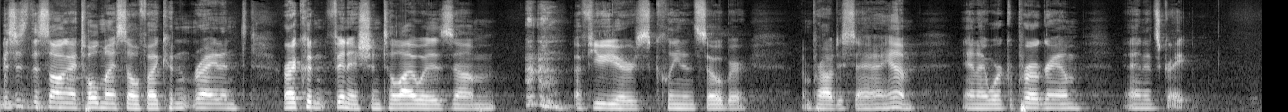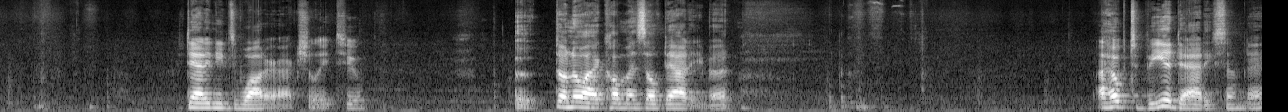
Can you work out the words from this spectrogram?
This is the song I told myself I couldn't write and or I couldn't finish until I was um, a few years clean and sober. I'm proud to say I am, and I work a program, and it's great. Daddy needs water, actually, too. Don't know why I call myself daddy, but I hope to be a daddy someday.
